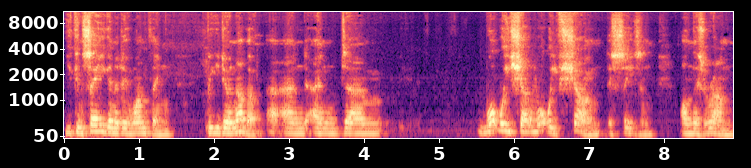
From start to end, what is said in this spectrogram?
you can say you're going to do one thing, but you do another. And and um, what we show, what we've shown this season on this run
